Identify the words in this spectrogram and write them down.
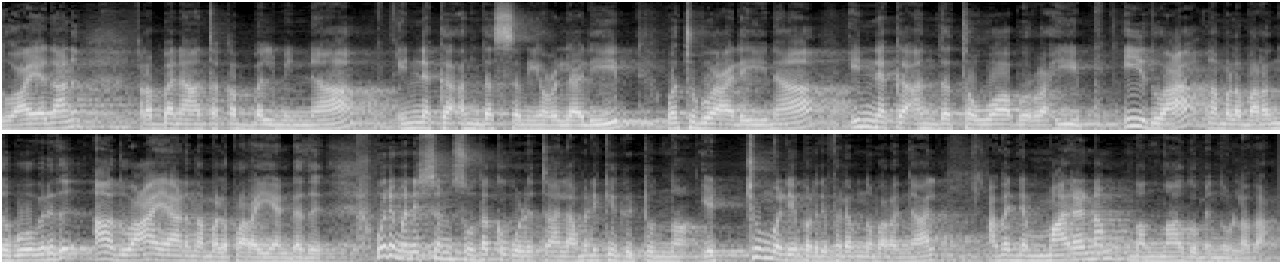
ദ്വായതാണ് റബ്ബന തഖബ്ബൽ മിന്ന ഇന്നക അന്ത സമീഉൽ അലീം വതുബ് അലൈനാ ഇന്നക അന്ത തവ്വാബുർ റഹീം. ഈ ദ്വാ നമ്മൾ മറന്നു പോകരുത് ആ ദ്വായാണ് നമ്മൾ പറയേണ്ടത്. ഒരു മനുഷ്യൻ സ്വതക്ക് കൊടുത്താൽ അവനിക്ക് കിട്ടുന്ന ഏറ്റവും വലിയ പ്രതിഫലം എന്ന് പറഞ്ഞാൽ അവന്റെ മരണം നന്നാകുമെന്നുള്ളതാണ്.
